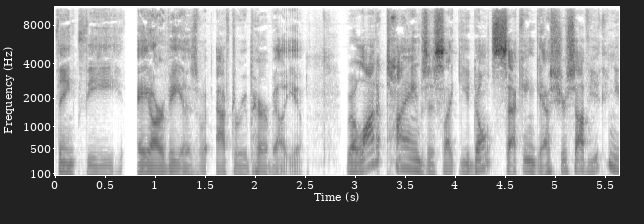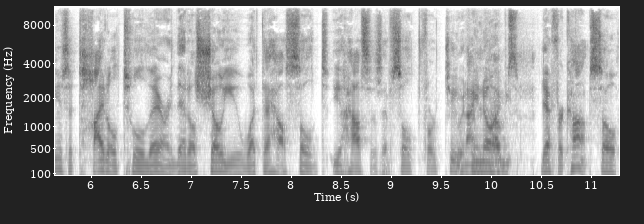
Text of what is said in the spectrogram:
Think the ARV is after repair value. But a lot of times it's like you don't second guess yourself. You can use a title tool there that'll show you what the house sold your houses have sold for too. And I know comps. yeah for comps. So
